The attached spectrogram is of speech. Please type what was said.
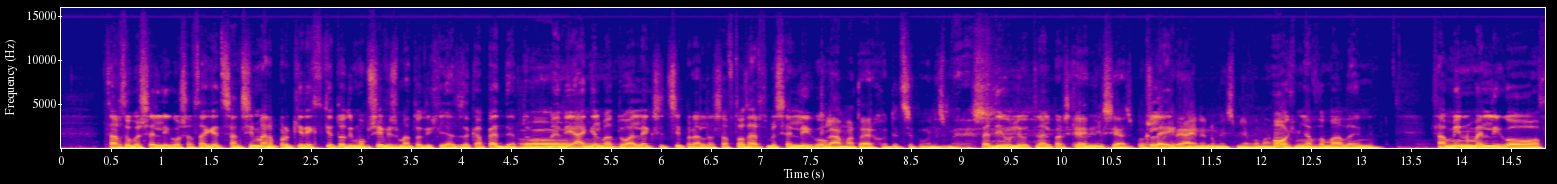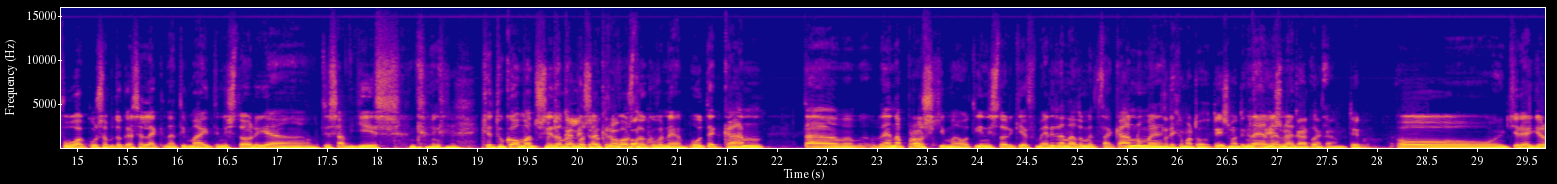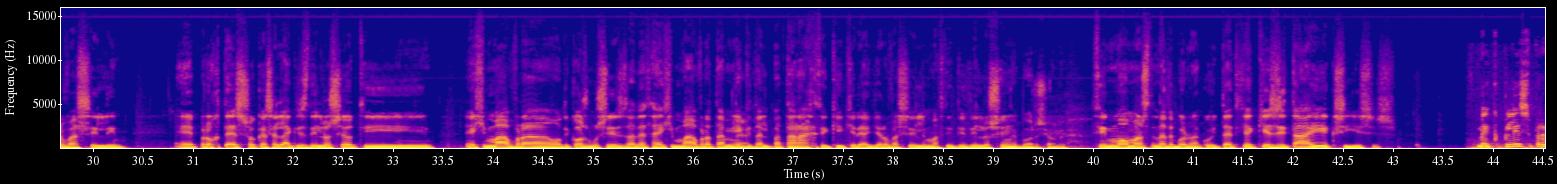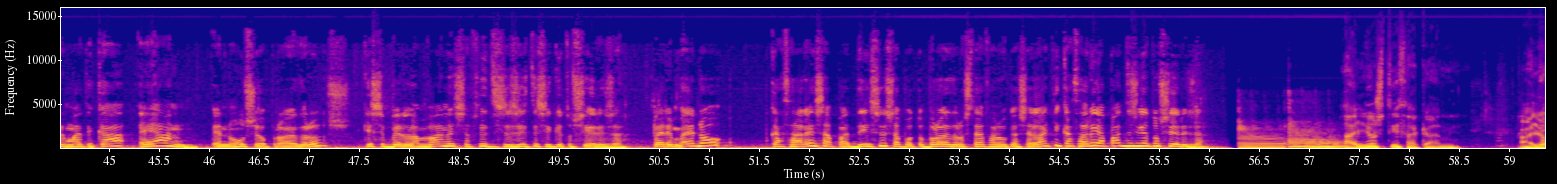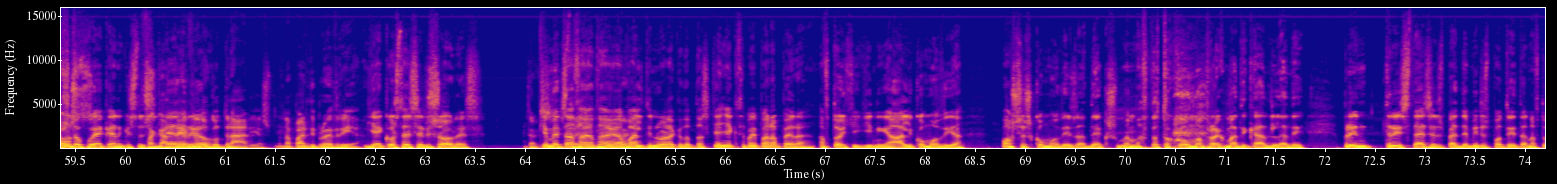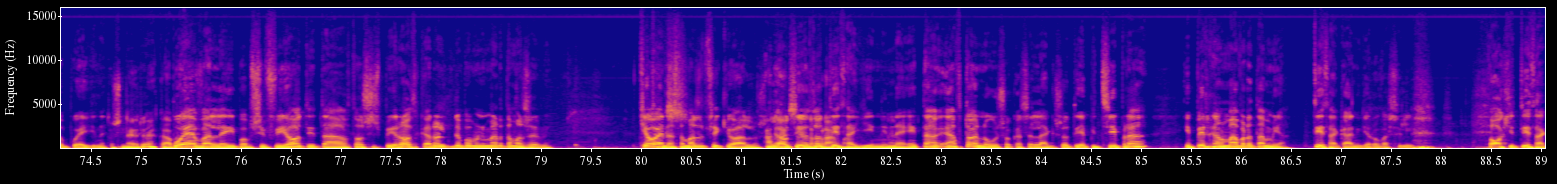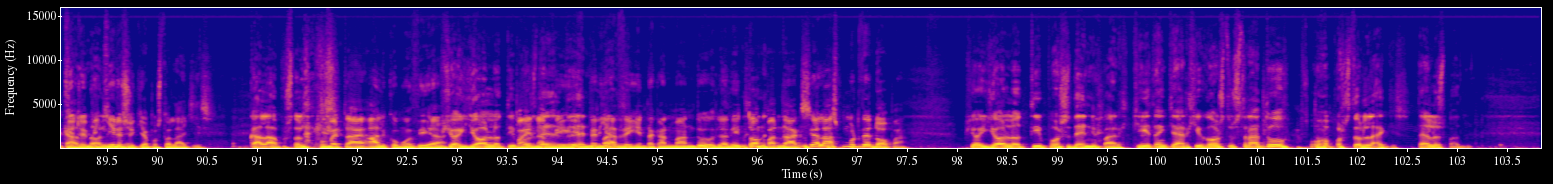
Θα έρθουμε σε λίγο σε αυτά, γιατί σαν σήμερα προκηρύχθηκε το δημοψήφισμα το 2015 από το- Ω. με διάγγελμα του Αλέξη Τσίπρα. Αλλά σε αυτό θα έρθουμε σε λίγο. Κλάματα έρχονται τις επόμενες μέρες. 5 Ιουλίου, την άλλη Παρασκευή. Πλησιάζει πώς. Κλαίει. Μακριά είναι, νομίζω, μια εβδομάδα. Όχι, μια εβδομάδα είναι. Θα μείνουμε λίγο, αφού ακούσαμε τον Κασελάκη να τιμάει την ιστορία της Αυγής και του κόμματος. τον Είδαμε πώ καλύτερο ακριβώς τρόπο. το κουβνέ. Ούτε καν τα, ένα πρόσχημα ότι είναι ιστορική εφημερίδα, να δούμε τι θα κάνουμε. Να τη χρηματοδοτήσουμε, να την Ναι, ναι, κρατήσουμε, ναι, κάτι να τίποτα. κάνουμε. Τίποτα. Ο κυρία Γερο Βασίλη, ε, προχτές ο Κασελάκης δήλωσε ότι έχει μαύρα, ο δικός μου ΣΥΡΙΖΑ δεν θα έχει μαύρα ταμεία Ναι, κτλ. Ταράχθηκε η κυρία Γερο Βασίλη με αυτή τη δήλωση. Δεν μπόρεσε όλο. Θυμόμαστε, να δεν μπορεί να ακούει τέτοια και ζητάει εξηγήσεις. Με εκπλήσει πραγματικά εάν εννοούσε ο πρόεδρος και συμπεριλαμβάνει σε αυτή τη συζήτηση και το ΣΥΡΙΖΑ. Περιμένω καθαρές απαντήσεις από τον πρόεδρο Στέφανο Κασελάκη, καθαρή απάντηση για το ΣΥΡΙΖΑ. Αλλιώς τι θα κάνει; Αλλιώς Αυτό που έκανε και στο θα κατέβει συνέδριο. τον κοντράρι, ας πούμε, να πάρει την προεδρία. Για 24 ώρες. Και μετά δεν θα θα, γίνει θα ποτέ. βάλει την ώρα κατά από τα σκέλια και θα πάει παραπέρα. Αυτό έχει γίνει. Άλλη κομμωδία. Πόσες κομμωδίες αντέξουμε με αυτό το κόμμα, πραγματικά δηλαδή. Πριν 3, 4, 5 μήνες, πότε ήταν αυτό που έγινε; Το συνέδριο, ε, κάπου. Που έβαλε υποψηφιότητα, αυτό συσπηρώθηκαν όλοι την επόμενη μέρα τα μαζεύει. Και ο ένας τα μάζεψε και ο άλλος. Αλλάξαν Ότι τα εδώ τι θα πράγματα. γίνει. Ναι. Ναι. ήταν- αυτό εννοούσε ο Κασελάκης. Ότι επί Τσίπρα υπήρχαν μαύρα ταμεία. Τι θα κάνει και ο Βασίλη; Όχι, τι θα Και το κάνουν όλοι. επικύρωσε και ο Αποστολάκης. Καλά, Αποστολάκης. Που μετά άλλη κομμωδία. Πιο γιόλο τύπος Πάει δεν, να πει, δεν παιδιά υπάρχει. δεν γίνεται να κάνουμε αντού. Δηλαδή το είπα εντάξει, αλλά ας πούμε ότι δεν το είπα. Πιο γιόλο τύπος δεν υπάρχει. Και ήταν και αρχηγός του στρατού ο Αποστολάκης. Τέλος πάντων.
